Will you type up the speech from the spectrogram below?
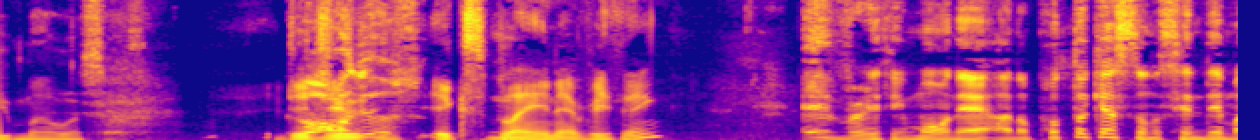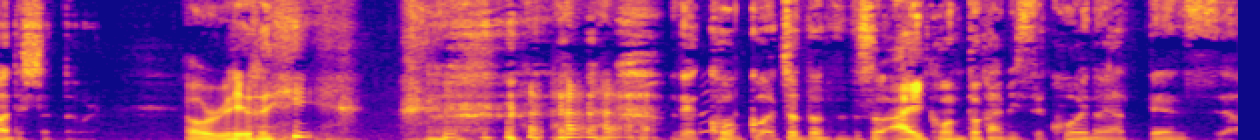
今は。Did Oh, you explain everything? everything. もうね、あの、ポッドキャストの宣伝までしちゃった、俺。Oh, really? で、ここ、ちょっと、そう、アイコンとか見せて、こういうのやってんすよ。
